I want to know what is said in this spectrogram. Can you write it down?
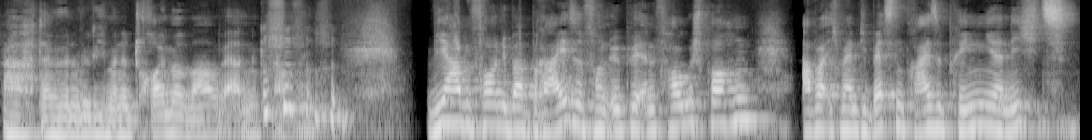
Ach, dann würden wirklich meine Träume wahr werden, glaube ich. wir haben vorhin über Preise von ÖPNV gesprochen, aber ich meine, die besten Preise bringen ja nichts,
